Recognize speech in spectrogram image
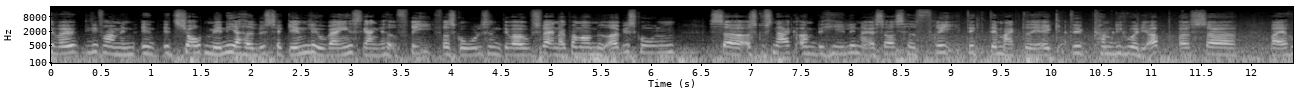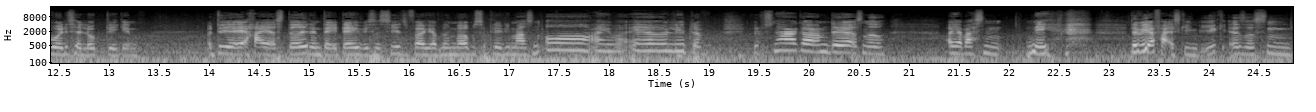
det var jo ikke ligefrem en, en, et sjovt minde, jeg havde lyst til at genleve hver eneste gang, jeg havde fri fra skole. Sådan, det var jo svært nok at komme og møde op i skolen. Så at skulle snakke om det hele, når jeg så også havde fri, det, det magtede jeg ikke. Det kom lige hurtigt op, og så var jeg hurtig til at lukke det igen. Og det har jeg stadig den dag i dag, hvis jeg siger til folk, at jeg er blevet mobbet, så bliver de meget sådan, åh, ej, hvor ærgerligt, og vil du snakke om det, og sådan noget. Og jeg er bare sådan, nej, det vil jeg faktisk egentlig ikke. Altså sådan,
